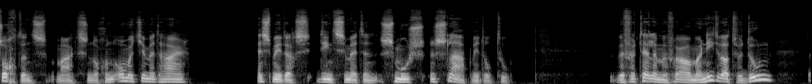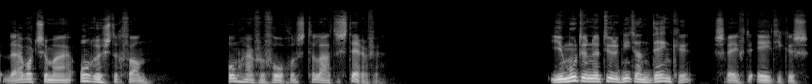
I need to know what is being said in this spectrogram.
Ochtends maakt ze nog een ommetje met haar, en smiddags dient ze met een smoes een slaapmiddel toe. We vertellen mevrouw maar niet wat we doen, daar wordt ze maar onrustig van, om haar vervolgens te laten sterven. Je moet er natuurlijk niet aan denken, schreef de ethicus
